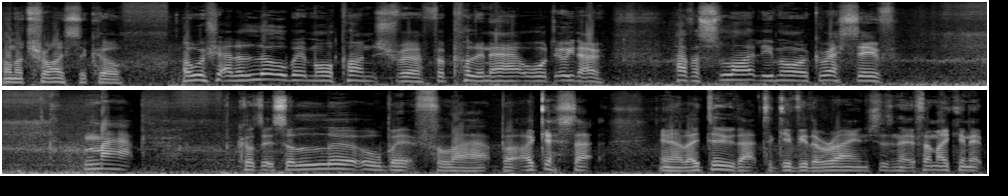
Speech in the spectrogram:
on a tricycle? I wish it had a little bit more punch for, for pulling out or you know have a slightly more aggressive map because it's a little bit flat but I guess that you know they do that to give you the range doesn't it? If they're making it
